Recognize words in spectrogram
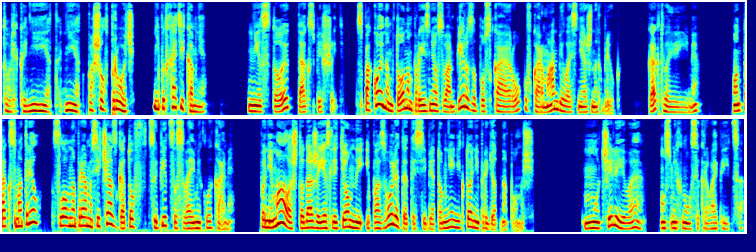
Только нет, нет, пошел прочь, не подходи ко мне. Не стоит так спешить. Спокойным тоном произнес вампир, запуская руку в карман белоснежных брюк. «Как твое имя?» Он так смотрел, словно прямо сейчас готов вцепиться своими клыками. Понимала, что даже если темный и позволит это себе, то мне никто не придет на помощь. «Молчаливая», — усмехнулся кровопийца.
